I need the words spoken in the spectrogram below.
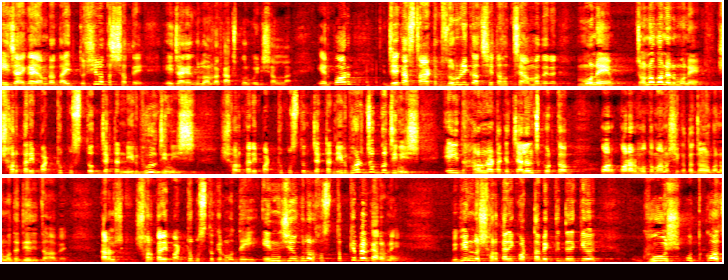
এই জায়গায় আমরা দায়িত্বশীলতার সাথে এই জায়গাগুলো আমরা কাজ করব ইনশাল্লাহ। এরপর যে কাজটা একটা জরুরি কাজ, সেটা হচ্ছে আমাদের মনে, জনগণের মনে সরকারি পাঠ্যপুস্তক যে একটা নির্ভুল জিনিস, সরকারি পাঠ্যপুস্তক যে একটা নির্ভরযোগ্য জিনিস, এই ধারণাটাকে চ্যালেঞ্জ করতে করার মতো মানসিকতা জনগণের মধ্যে দিয়ে দিতে হবে। কারণ সরকারি পাঠ্যপুস্তকের মধ্যে এই এনজিওগুলোর হস্তক্ষেপের কারণে বিভিন্ন সরকারি কর্তা ব্যক্তিদেরকে ঘুষ, উৎকোচ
